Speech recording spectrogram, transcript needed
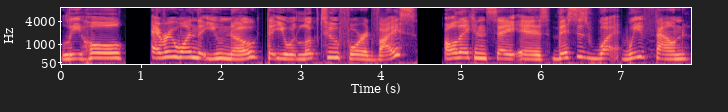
Lee Hole, everyone that you know that you would look to for advice all they can say is, this is what we've found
